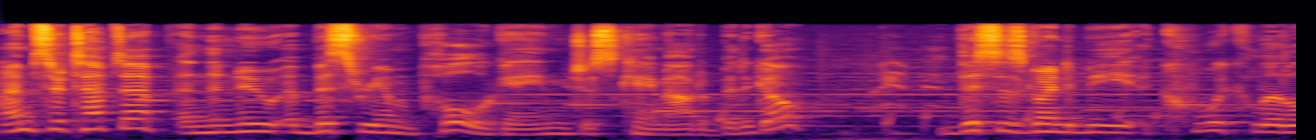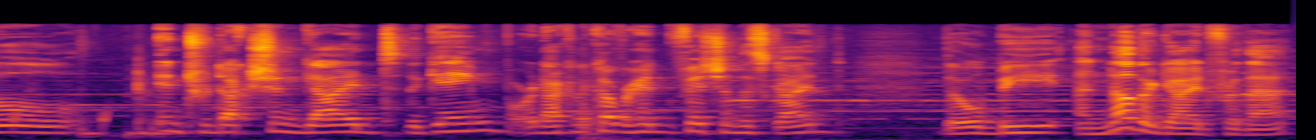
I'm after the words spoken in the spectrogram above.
I'm Sir Tap and the new Abyssrium Pole game just came out a bit ago. This is going to be a quick little introduction guide to the game. We're not going to cover Hidden Fish in this guide. There will be another guide for that,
